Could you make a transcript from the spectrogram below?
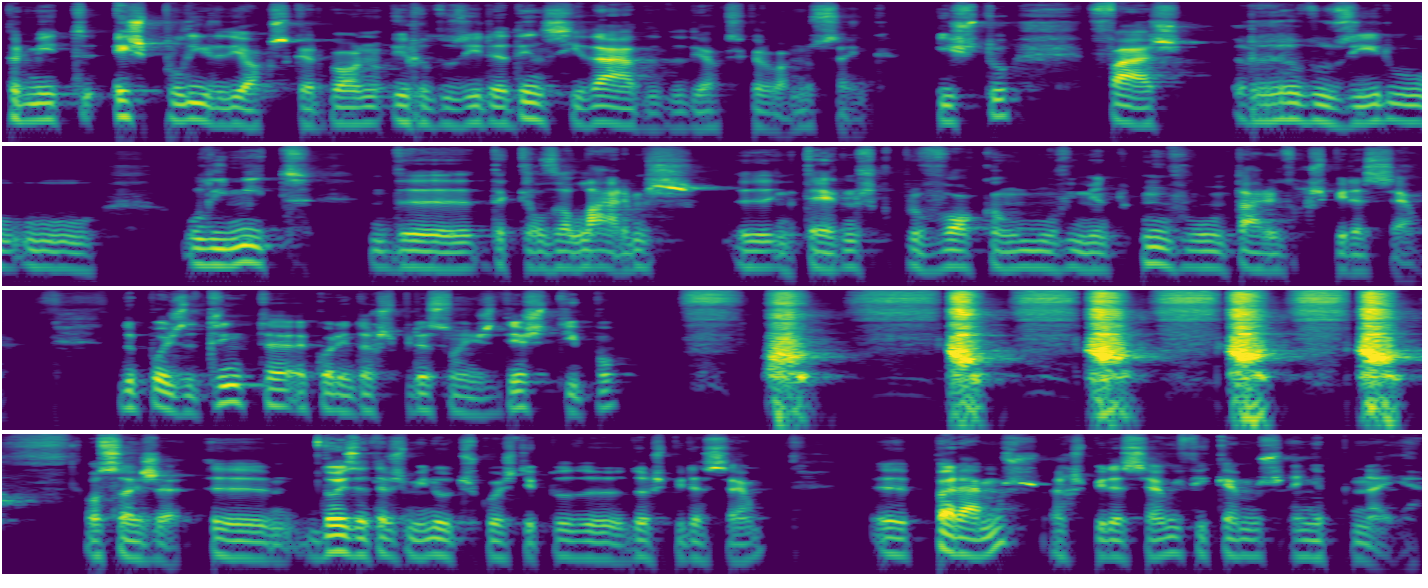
permite expelir dióxido de carbono e reduzir a densidade de dióxido de carbono no sangue. Isto faz reduzir o, o, o limite de, daqueles alarmes eh, internos que provocam um movimento involuntário de respiração. Depois de 30 a 40 respirações deste tipo, ou seja, eh, dois a três minutos com este tipo de, de respiração, eh, paramos a respiração e ficamos em apneia.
